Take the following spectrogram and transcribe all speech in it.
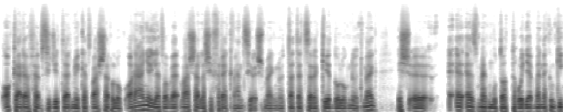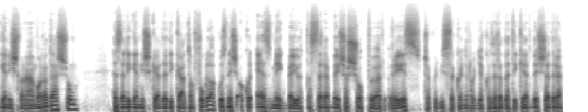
akár FMCG terméket vásárolók aránya, illetve a vásárlási frekvencia is megnőtt. Tehát egyszerre két dolog nőtt meg, és e, ez megmutatta, hogy ebben nekünk igenis van elmaradásunk, ezzel igenis kell dedikáltan foglalkozni, és akkor ez még bejött a szerepbe, és a shopper rész, csak hogy visszakanyarodjak az eredeti kérdésedre,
